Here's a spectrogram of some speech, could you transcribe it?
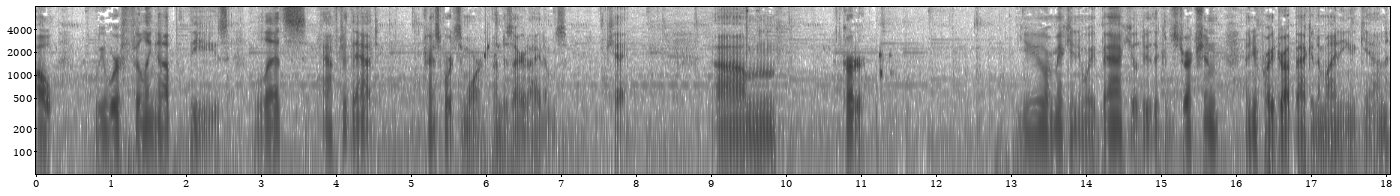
Oh, we were filling up these. Let's, after that, transport some more undesired items. Okay. Um, Carter. You are making your way back. You'll do the construction. Then you'll probably drop back into mining again.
